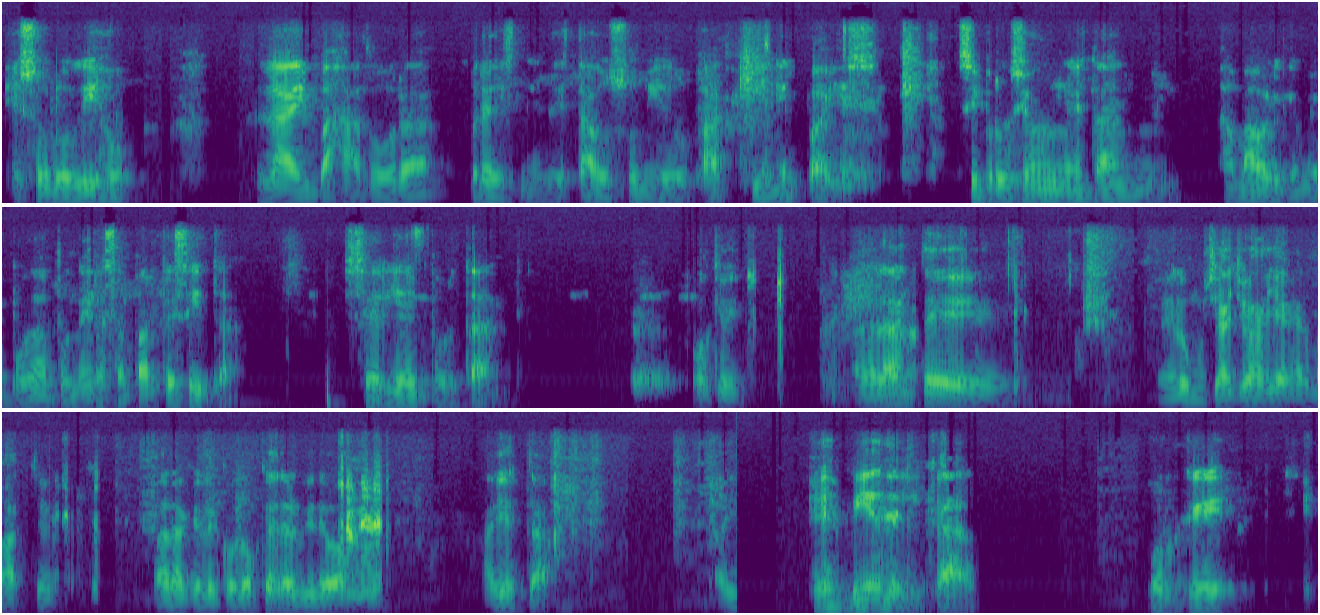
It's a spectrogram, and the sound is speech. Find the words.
Eso lo dijo la embajadora Bresne de Estados Unidos aquí en el país. Si producción es tan amable que me pueda poner esa partecita, sería importante. Ok. Adelante eh, los muchachos allá en el máster para que le coloquen el video. Ahí está. Es bien delicado porque eh,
